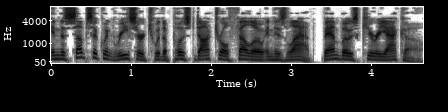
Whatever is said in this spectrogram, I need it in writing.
In the subsequent research with a postdoctoral fellow in his lab, Bambos Kyriacou,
